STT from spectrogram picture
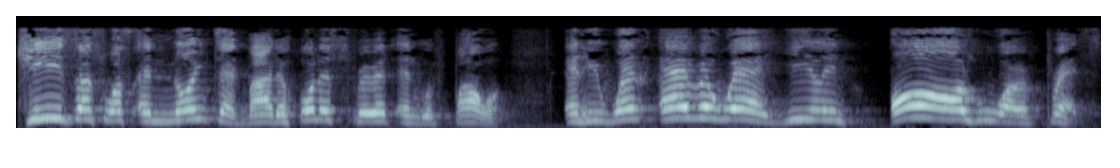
Jesus was anointed by the Holy Spirit and with power. And he went everywhere healing all who were oppressed.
